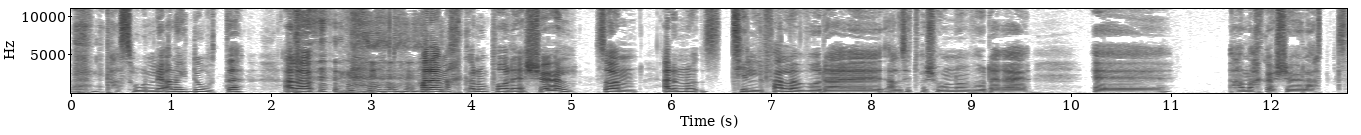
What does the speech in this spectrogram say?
personlig anekdote? Eller har dere merka noe på det sjøl? Sånn, er det noen tilfeller hvor dere, eller situasjoner hvor dere eh, har merka sjøl at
